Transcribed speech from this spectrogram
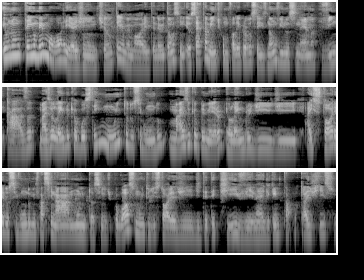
Eu não tenho memória, gente. Eu não tenho memória, entendeu? Então, assim, eu certamente, como falei para vocês, não vi no cinema, vi em casa, mas eu lembro que eu gostei muito do segundo, mais do que o primeiro. Eu lembro de, de a história do segundo me fascinar muito, assim. Tipo, eu gosto muito de histórias de, de detetive, né? De quem tá por trás disso.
